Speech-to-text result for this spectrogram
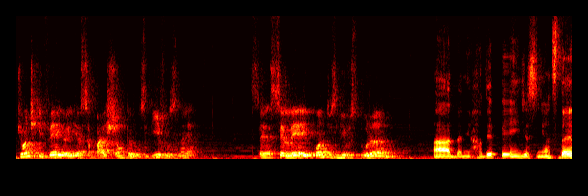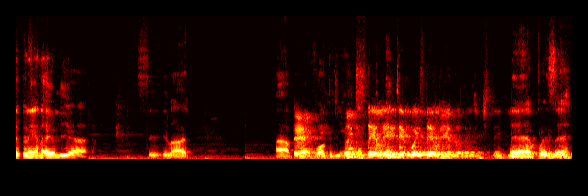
de onde que veio aí essa paixão pelos livros, né? Você lê aí quantos livros por ano? Ah, Daniel, depende, assim. Antes da Helena eu lia, sei lá, ah, é, volta de... Antes da Helena e depois da Helena, né? A gente tem que... É, pois é.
